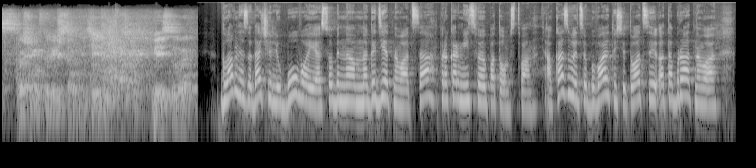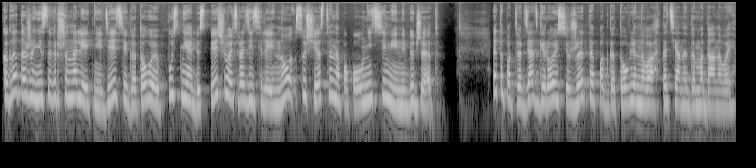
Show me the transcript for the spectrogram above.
с большим количеством детей весело. Главная задача любого и особенно многодетного отца – прокормить свое потомство. Оказывается, бывают и ситуации от обратного, когда даже несовершеннолетние дети готовы пусть не обеспечивать родителей, но существенно пополнить семейный бюджет. Это подтвердят герои сюжета, подготовленного Татьяной Домодановой.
